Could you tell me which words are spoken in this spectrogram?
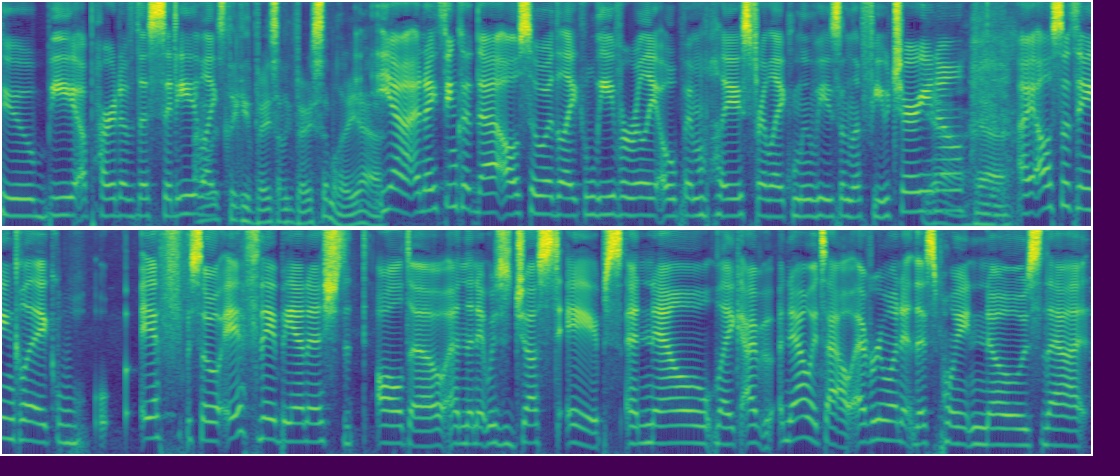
to be a part of the city. I like was thinking very something very similar yeah yeah, and I think that that also would like leave a really open place for like movies in the future. You Yeah, know, yeah. I also think like w- if so if they banished Aldo and then it was just apes and now like I've now it's out. Everyone at this point knows that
